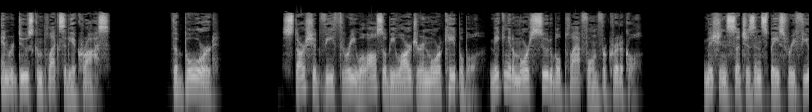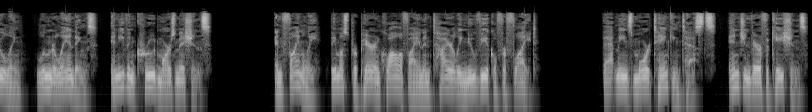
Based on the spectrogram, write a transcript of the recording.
and reduce complexity across the board. Starship V3 will also be larger and more capable, making it a more suitable platform for critical missions such as in-space refueling, lunar landings, and even crewed Mars missions. And finally, they must prepare and qualify an entirely new vehicle for flight. That means more tanking tests, engine verifications,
